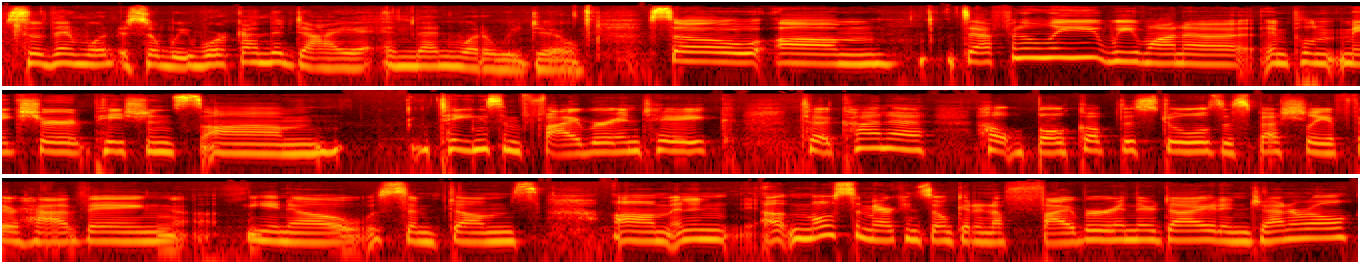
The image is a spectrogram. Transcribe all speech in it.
So then what? So we work on the diet, and then what do we do? So um, definitely, we want to implement, make sure patients. Um, Taking some fiber intake to kind of help bulk up the stools, especially if they're having, you know, symptoms. Um, and in, uh, most Americans don't get enough fiber in their diet in general.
